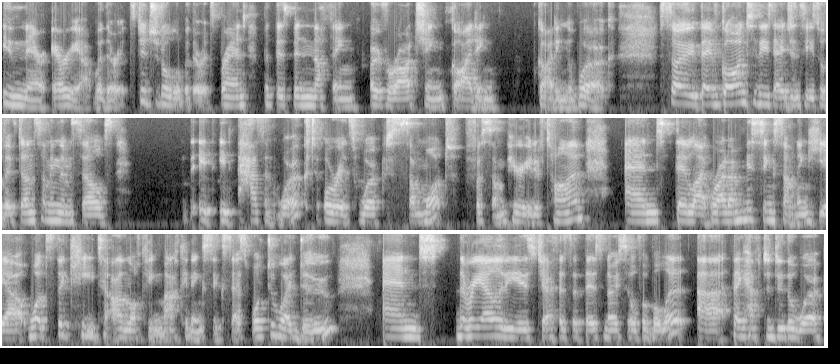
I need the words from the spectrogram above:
in their area whether it's digital or whether it's brand but there's been nothing overarching guiding guiding the work. So they've gone to these agencies or they've done something themselves it, it hasn't worked or it's worked somewhat for some period of time. And they're like right i'm missing something here. What's the key to unlocking marketing success? What do i do? And the reality is jeff is that there's no silver bullet. Uh, they have to do the work.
